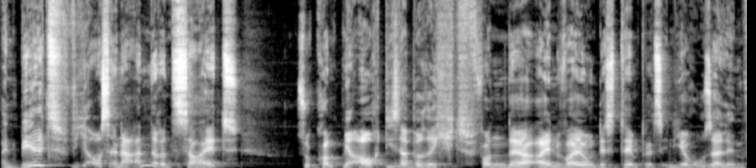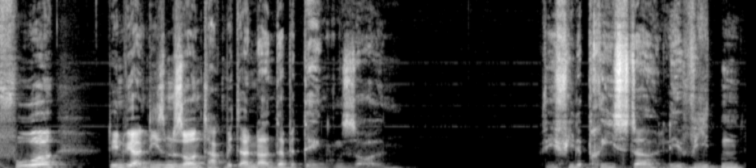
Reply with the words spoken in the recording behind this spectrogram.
Ein Bild wie aus einer anderen Zeit, so kommt mir auch dieser Bericht von der Einweihung des Tempels in Jerusalem vor, den wir an diesem Sonntag miteinander bedenken sollen. Wie viele Priester, Leviten,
